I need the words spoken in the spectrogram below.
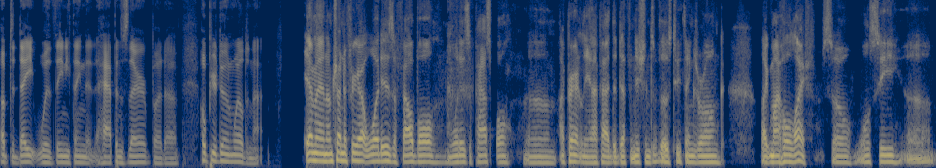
up to date with anything that happens there. But uh, hope you're doing well tonight. Yeah, man, I'm trying to figure out what is a foul ball and what is a pass ball. Um, apparently, I've had the definitions of those two things wrong, like my whole life. So we'll see. Um,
